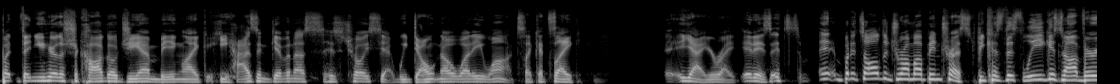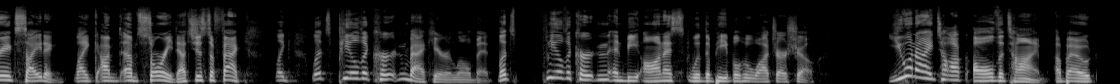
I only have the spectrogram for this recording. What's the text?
but then you hear the Chicago GM being like, he hasn't given us his choice yet. We don't know what he wants. Like, it's like, eh, yeah, you're right. It is. It's, eh, but it's all to drum up interest because this league is not very exciting. Like, I'm, I'm sorry, that's just a fact. Like, let's peel the curtain back here a little bit. Let's peel the curtain and be honest with the people who watch our show. You and I talk all the time about,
